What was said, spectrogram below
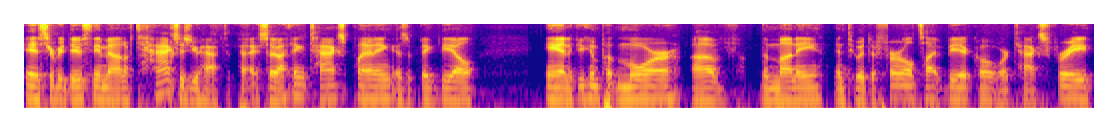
is to reduce the amount of taxes you have to pay. So I think tax planning is a big deal. And if you can put more of the money into a deferral type vehicle or tax free,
